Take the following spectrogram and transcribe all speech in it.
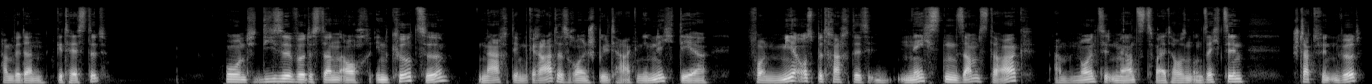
haben wir dann getestet. Und diese wird es dann auch in Kürze nach dem Gratis-Rollenspieltag, nämlich der von mir aus betrachtet nächsten Samstag, am 19. März 2016 stattfinden wird,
